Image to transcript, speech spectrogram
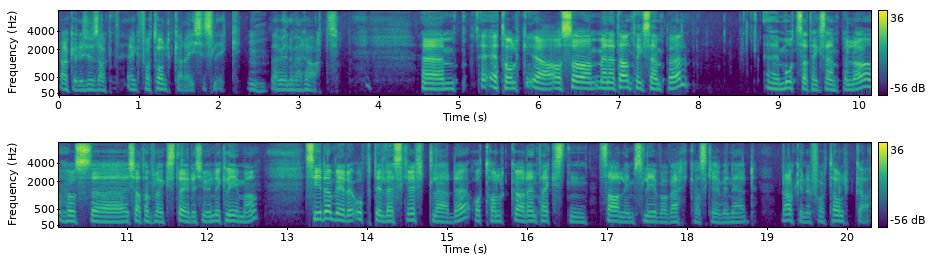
Da kunne du ikke sagt jeg fortolker det ikke slik. Det ville være rart. Um, tolker, ja, også, men et annet eksempel, motsatt eksempel da, hos uh, Kjartan Fløgstad i Det 20. klima. Siden blir det opp til de skriftlærde å tolke den teksten Salims liv og verk har skrevet ned. Der kunne fortolka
